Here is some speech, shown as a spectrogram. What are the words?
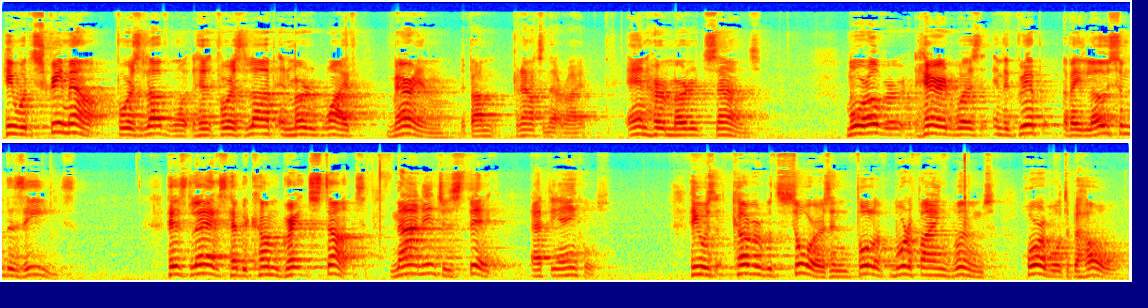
he would scream out for his loved, for his loved and murdered wife, Miriam, if I'm pronouncing that right, and her murdered sons. Moreover, Herod was in the grip of a loathsome disease. His legs had become great stumps, nine inches thick at the ankles. He was covered with sores and full of mortifying wounds, horrible to behold.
